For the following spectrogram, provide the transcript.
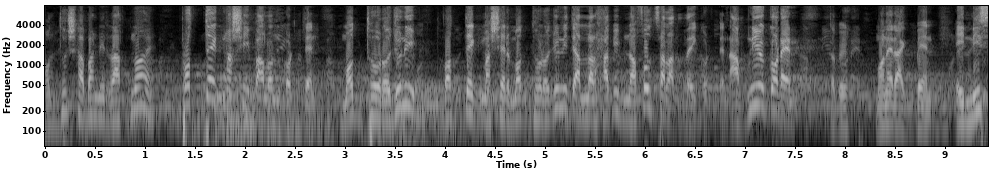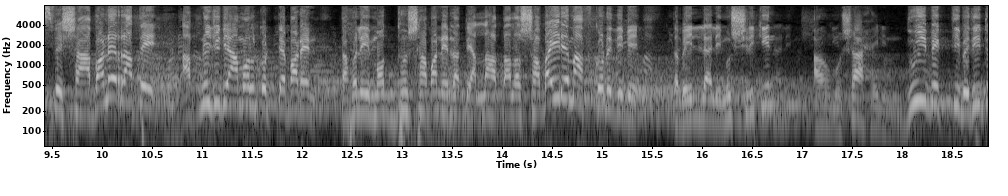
মধ্য সাবানের রাত নয়, প্রত্যেক মাসেই পালন করতেন। মধ্য রজনী প্রত্যেক মাসের মধ্য রজনীতে আল্লাহর হাবিব নফল সালাত করতেন। আপনিও করেন, তবে মনে রাখবেন, এই নিসফে সাবানের রাতে আপনি যদি আমল করতে পারেন, তাহলে এই মধ্য সাবানের রাতে আল্লাহ তাআলা সবাইরে মাফ করে দিবে। তবে ইল্লালি মুশরিকিন দুই ব্যক্তি ব্যতীত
